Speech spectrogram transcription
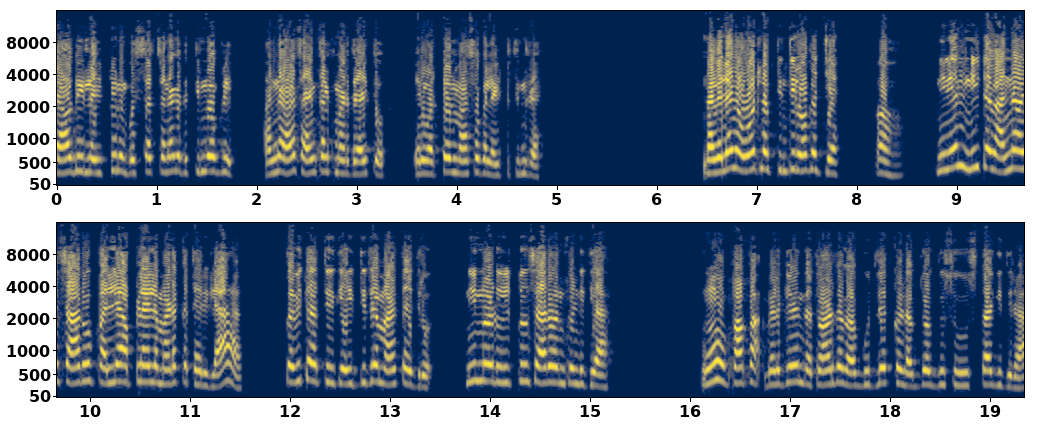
ಯಾವ್ದು ಇಲ್ಲ. ಇಟ್ಟು ಬಸ್ಸಾರು ಚೆನ್ನಾಗದೆ ತಿನ್ನೋಗ್ರಿ ಅನ್ನ ಸಾಯಂಕಾಲಕ್ಕೆ ಮಾಡಿದ್ರೆ ಆಯ್ತು. ಏನು ಹೊಟ್ಟೆ ಮಾಸೋಗಲ್ಲ ಇಟ್ಟು ತಿಂದ್ರೆ. ನಾವೆಲ್ಲ ನಾವು ಹೋಟ್ಲಾಗ ತಿಂತೀರಿ ಹೋಗಜ್ಜೆ. ಆಹ್ ನೀನೇನ್ ನೀಟಾಗಿ ಅನ್ನ, ಸಾರು, ಪಲ್ಯ ಹಪ್ಪಳ ಎಲ್ಲ ಮಾಡಕತ್ತಾರಿಲ್ಲ ಕವಿತಾ ಅತ್ತಿಗೆ ಇದ್ದಿದ್ರೆ ಮಾಡ್ತಾ ಇದ್ರು. ನೀನ್ ನೋಡು ಇಟ್ಟು ಸಾರು ಅನ್ಕೊಂಡಿದ್ಯಾ? ಹ್ಮ್ ಪಾಪ, ಬೆಳಗ್ಗೆಯಿಂದ ತೋಟದಾಗ ಗುದ್ಲೆತ್ಕೊಂಡು ಅಗ್ದು ಅಗ್ದು ಸುಸ್ತಾಗಿದ್ದೀರಾ?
